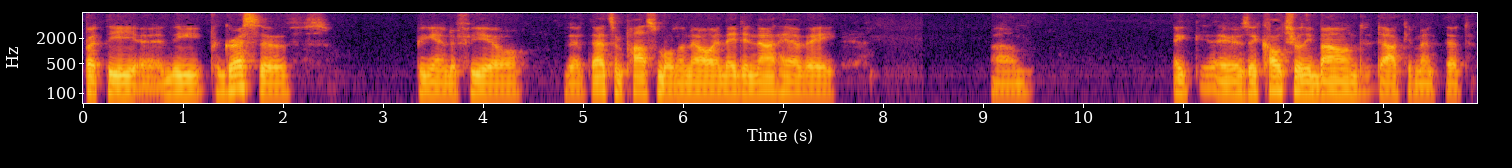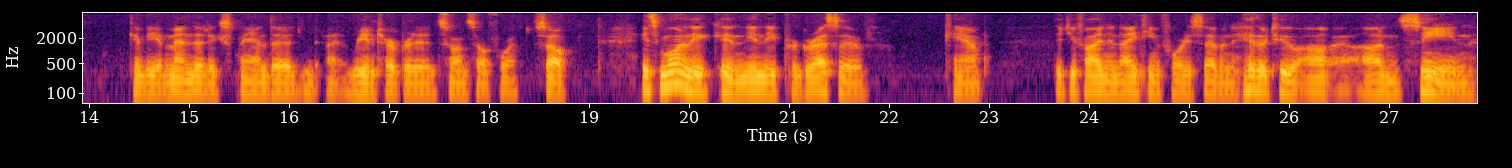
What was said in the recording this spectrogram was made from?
but the uh, the progressives began to feel that that's impossible to know, and they did not have a um, a, it was a culturally bound document that can be amended, expanded, uh, reinterpreted, so on and so forth. So it's more in the in, in the progressive camp that you find in 1947 hitherto uh, unseen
